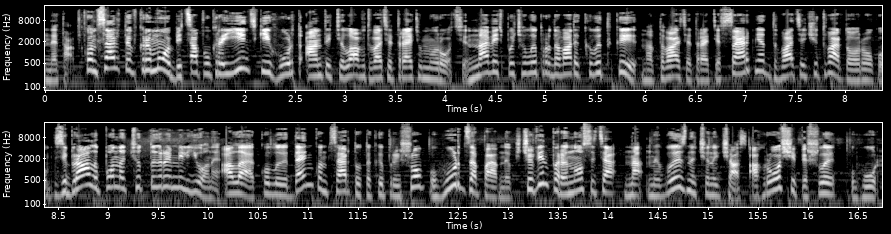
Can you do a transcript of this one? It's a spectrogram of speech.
не так. Концерти в Криму обіцяв український гурт антитіла в 23-му році. Навіть почали продавати квитки на 23 серпня 24-го року. Зібрали понад 4 мільйони. Але коли день концерту таки прийшов, гурт запевнив, що він переноситься на невизначений час, а гроші пішли в гур.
